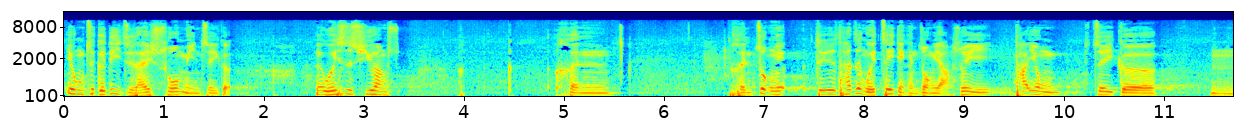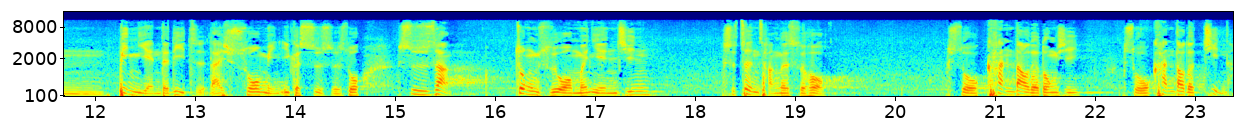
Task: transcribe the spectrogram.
用这个例子来说明这个，因为是希望很很重要，就是他认为这一点很重要，所以他用这个嗯病眼的例子来说明一个事实，说事实上，纵使我们眼睛是正常的时候，所看到的东西。所看到的境啊，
